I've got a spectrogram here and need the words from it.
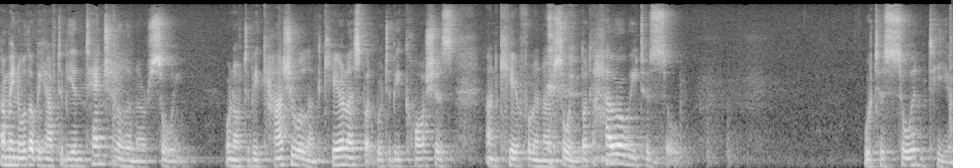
And we know that we have to be intentional in our sowing. We're not to be casual and careless, but we're to be cautious and careful in our sowing. But how are we to sow? We're to sow in tears.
